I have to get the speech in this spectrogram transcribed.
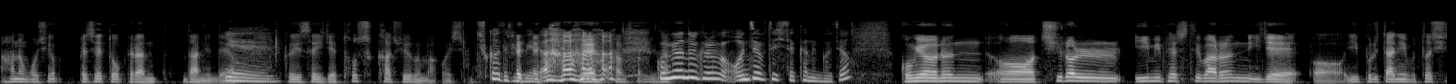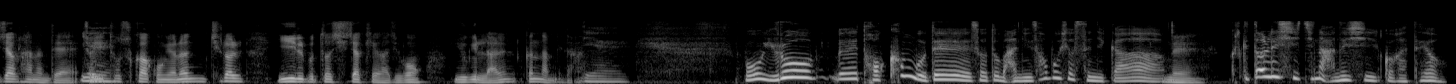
하는 곳이 베세토 오페라단인데요. 예. 거기서 이제 토스카 주역을 맡고 있습니다. 축하드립니다. 네, 감사합니다. 공연을 그러면 언제부터 시작하는 거죠? 공연은 어 7월 이미 페스티벌은 이제 어 이브리타니부터 시작을 하는데 저희 예. 토스카 공연은 7월 2일부터 시작해 가지고 6일 날 끝납니다. 예. 뭐 유럽의 더 큰 무대에서도 많이 서보셨으니까 네. 그렇게 떨리시지는 않으실 것 같아요.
